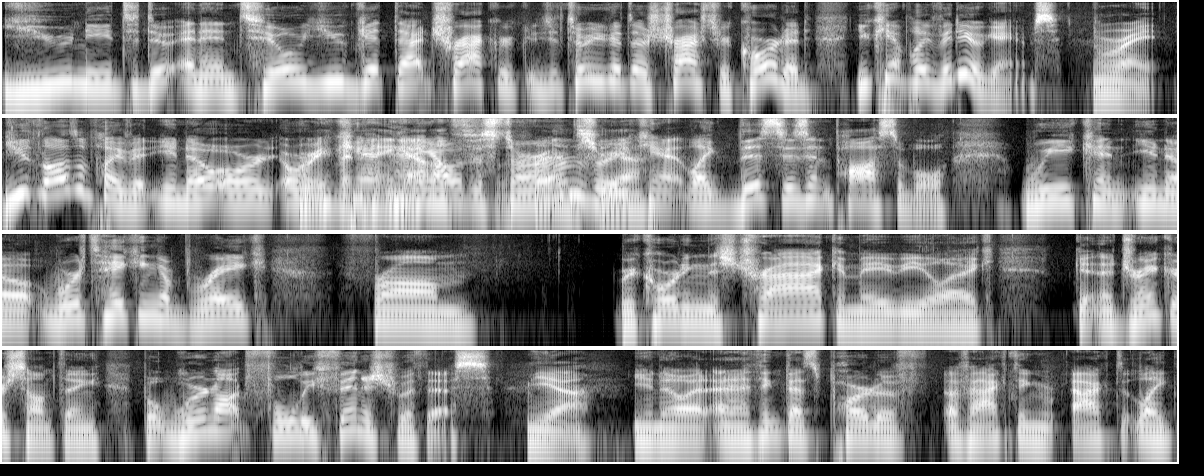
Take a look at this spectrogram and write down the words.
You need to do, and until you get that track, until you get those tracks recorded, you can't play video games. Right. You'd love to play it, you know, or or, Or you can't hang hang, out out with the Sterns, friends, or yeah. you can't like this isn't possible. We can, you know, we're taking a break from recording this track and maybe like getting a drink or something, but we're not fully finished with this. Yeah. You know, and I think that's part of of acting. Act like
